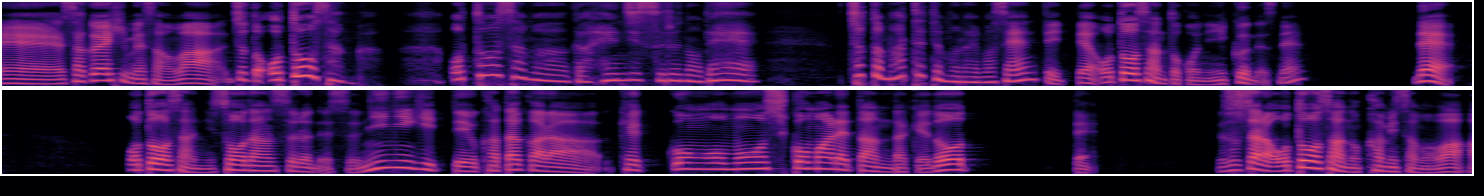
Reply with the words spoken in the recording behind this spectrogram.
えー、咲夜姫さんはちょっとお父さんがお父様が返事するのでちょっと待っててもらえませんって言ってお父さんのとこに行くんですね。でお父さんに相談するんです。ニニギっていう方から結婚を申し込まれたんだけどって。そしたらお父さんの神様は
